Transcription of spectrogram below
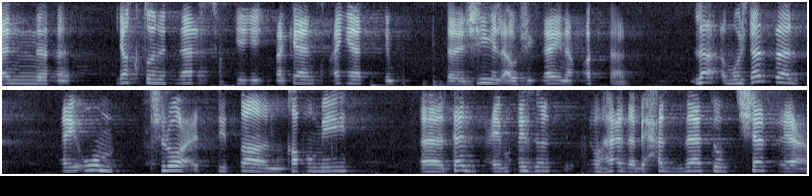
أن يقطن الناس في مكان معين جيل أو جيلين أو أكثر. لا مجرد يقوم مشروع استيطان قومي آه، تدعي مايزلز إنه هذا بحد ذاته بتشرع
